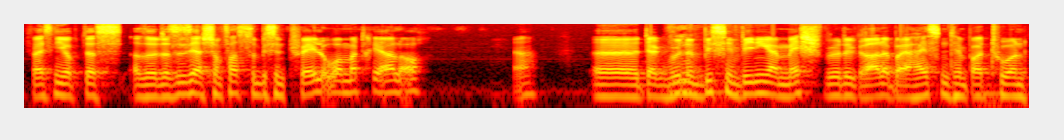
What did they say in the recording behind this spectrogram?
ich weiß nicht, ob das, also das ist ja schon fast so ein bisschen Trail-Obermaterial auch. Ja. Äh, da würde ein bisschen weniger Mesh, würde gerade bei heißen Temperaturen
